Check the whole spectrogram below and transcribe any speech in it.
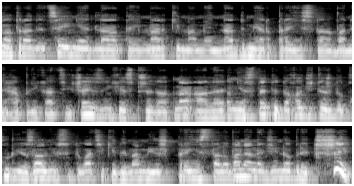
no, tradycyjnie dla tej marki mamy nadmiar preinstalowanych aplikacji. Część z nich jest przydatna, ale no, niestety dochodzi też do kuriozalnych sytuacji, kiedy mamy już preinstalowane na dzień dobry trzy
